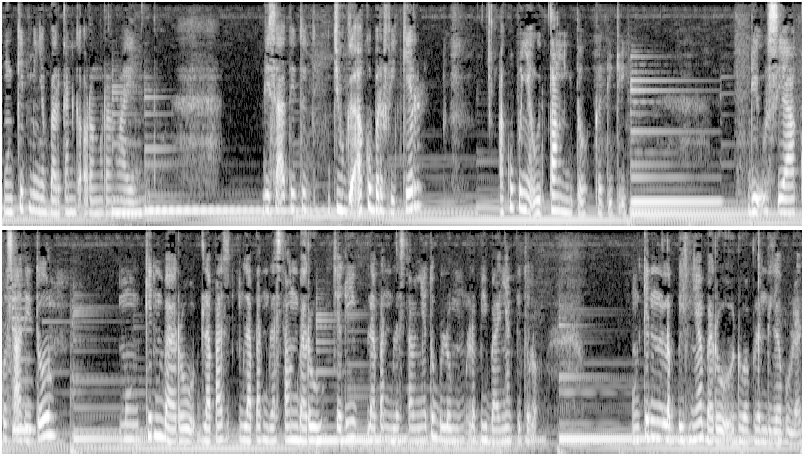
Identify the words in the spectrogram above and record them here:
mungkin menyebarkan ke orang-orang lain gitu. Di saat itu juga aku berpikir aku punya utang gitu ke Didi. Di usia aku saat itu mungkin baru 8, 18 tahun baru. Jadi 18 tahunnya itu belum lebih banyak gitu loh. Mungkin lebihnya baru dua bulan tiga bulan.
